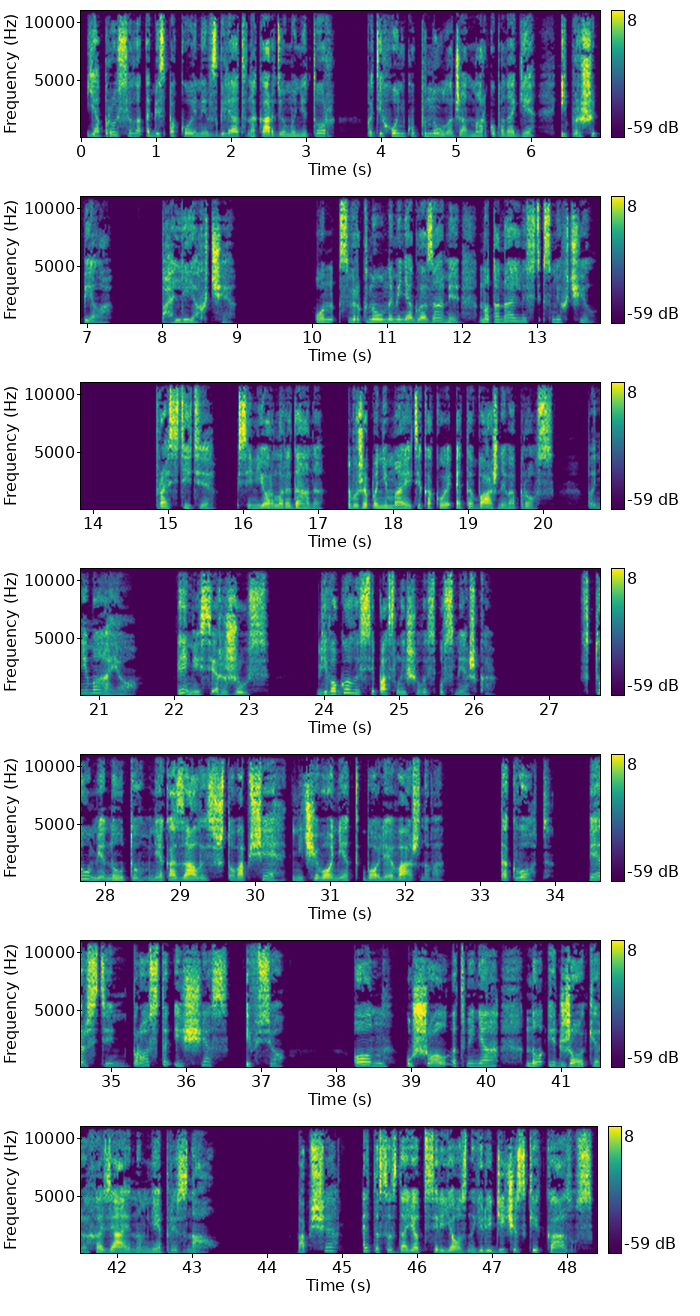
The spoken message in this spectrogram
Я бросила обеспокоенный взгляд на кардиомонитор, потихоньку пнула Джан-Марку по ноге и прошипела. «Полегче!» Он сверкнул на меня глазами, но тональность смягчил. «Простите, сеньор Лоредана, вы же понимаете, какой это важный вопрос». «Понимаю. И не сержусь». В его голосе послышалась усмешка. В ту минуту мне казалось, что вообще ничего нет более важного. Так вот, перстень просто исчез, и все. Он ушел от меня, но и Джокера хозяином не признал. Вообще, это создает серьезный юридический казус.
